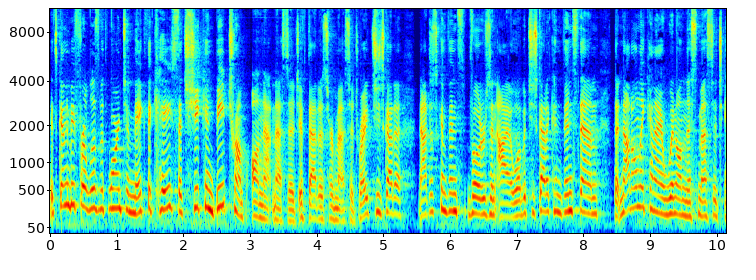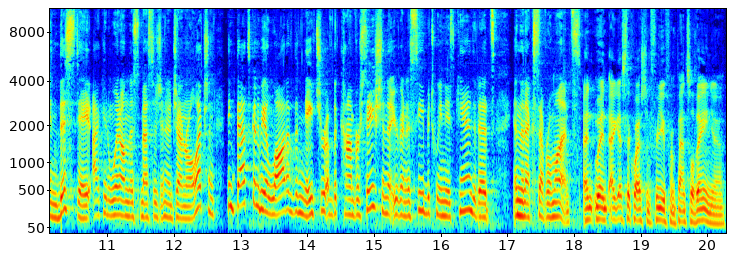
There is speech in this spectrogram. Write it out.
it's going to be for Elizabeth Warren to make the case that she can beat Trump on that message, if that is her message. Right. She's got to not just convince voters in Iowa, but she's got to convince them that not only can I win on this message in this state, I can win on this message in a general election. I think that's going to be a lot of the nature of the conversation that you're going to see between these candidates in the next several months. And when, I guess the question for you from Pennsylvania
